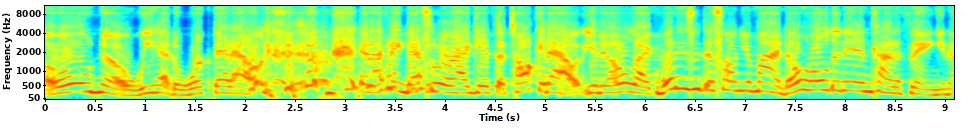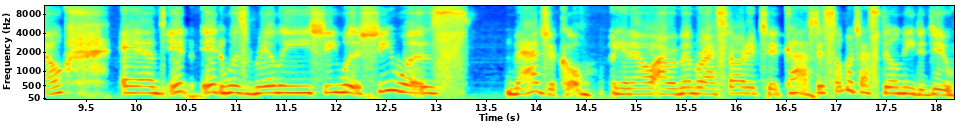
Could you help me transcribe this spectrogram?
oh no, we had to work that out. and I think that's where I get the talk it out, you know, like what is it that's on your mind? Don't hold it in kind of thing, you know? And it, it was really, she was, she was magical. You know, I remember I started to, gosh, there's so much I still need to do.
